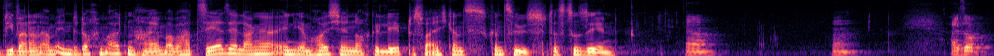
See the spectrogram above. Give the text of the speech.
Die war dann am Ende doch im Altenheim, aber hat sehr, sehr lange in ihrem Häuschen noch gelebt. Das war eigentlich ganz, ganz süß, das zu sehen. Ja. ja. Also,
